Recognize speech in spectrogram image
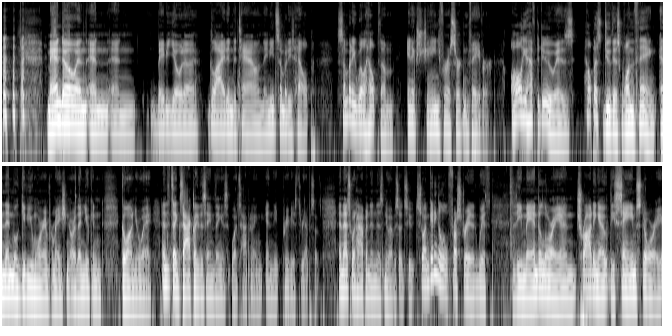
Mando and and and Baby Yoda glide into town. They need somebody's help. Somebody will help them in exchange for a certain favor. All you have to do is help us do this one thing, and then we'll give you more information, or then you can go on your way. And it's exactly the same thing as what's happening in the previous three episodes. And that's what happened in this new episode. So, so I'm getting a little frustrated with the Mandalorian trotting out the same story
